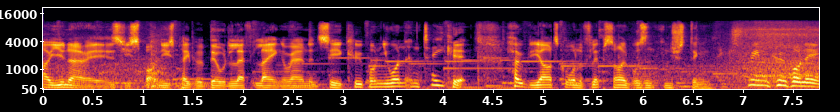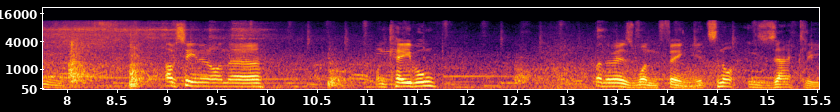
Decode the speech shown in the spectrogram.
Oh, you know it is. You spot a newspaper builder left laying around and see a coupon you want and take it. Hope the article on the flip side wasn't interesting. Extreme couponing. I've seen it on uh, on cable. But there is one thing, it's not exactly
